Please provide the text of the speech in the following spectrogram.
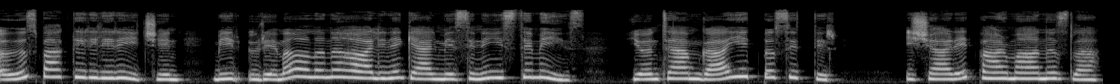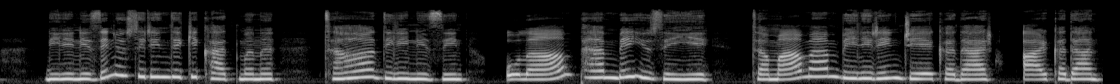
ağız bakterileri için bir üreme alanı haline gelmesini istemeyiz. Yöntem gayet basittir. İşaret parmağınızla dilinizin üzerindeki katmanı ta dilinizin olağan pembe yüzeyi tamamen belirinceye kadar arkadan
